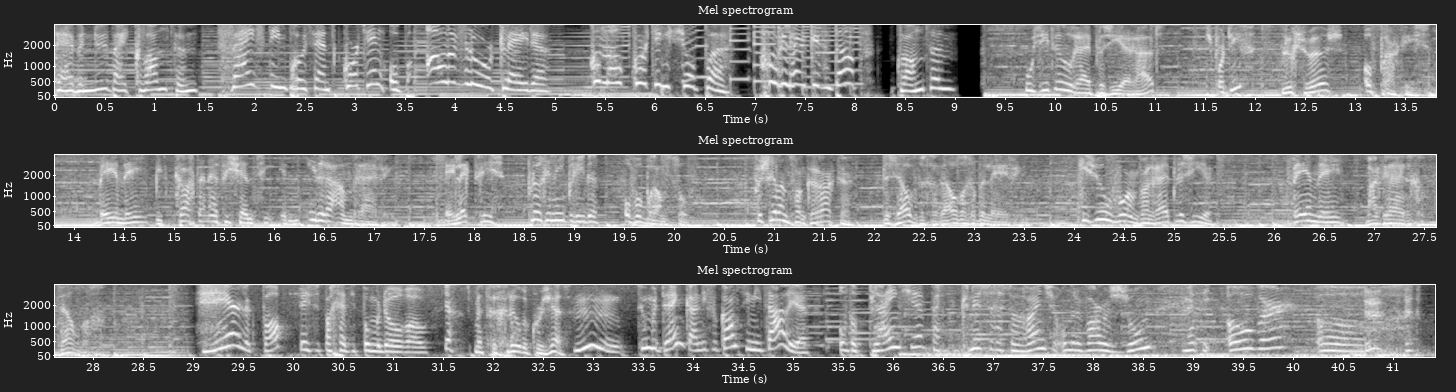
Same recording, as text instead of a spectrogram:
Ze hebben nu bij Quantum 15% korting op alle vloerkleden. Kom ook korting shoppen. Hoe leuk is dat? Quantum. Hoe ziet uw rijplezier eruit? Sportief, luxueus of praktisch? BMW biedt kracht en efficiëntie in iedere aandrijving. Elektrisch, plug-in hybride of op brandstof. Verschillend van karakter, dezelfde geweldige beleving. Kies uw vorm van rijplezier. BMW maakt rijden geweldig. Heerlijk, pap, deze spaghetti pomodoro. Ja, met gegrilde courgette. Mmm, toen me denken aan die vakantie in Italië. Op dat pleintje, bij dat knusse restaurantje onder de warme zon. Met die ober. Oh.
